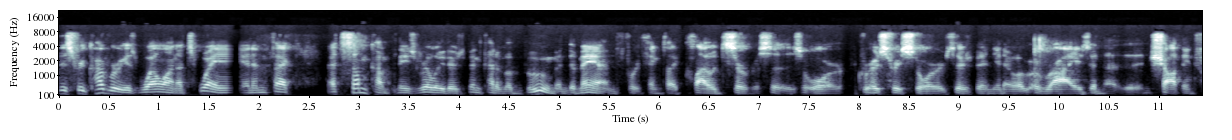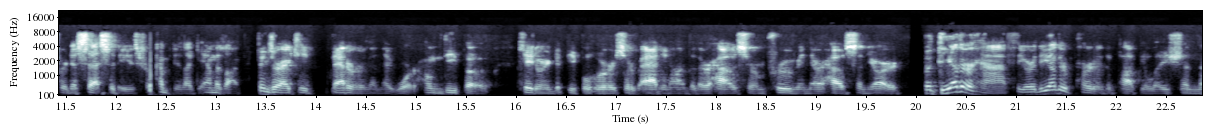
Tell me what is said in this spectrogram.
this recovery is well on its way. And in fact, at some companies, really, there's been kind of a boom in demand for things like cloud services or grocery stores. There's been, you know, a, a rise in, the, in shopping for necessities for companies like Amazon. Things are actually better than they were. Home Depot catering to people who are sort of adding on to their house or improving their house and yard. But the other half, the, or the other part of the population,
